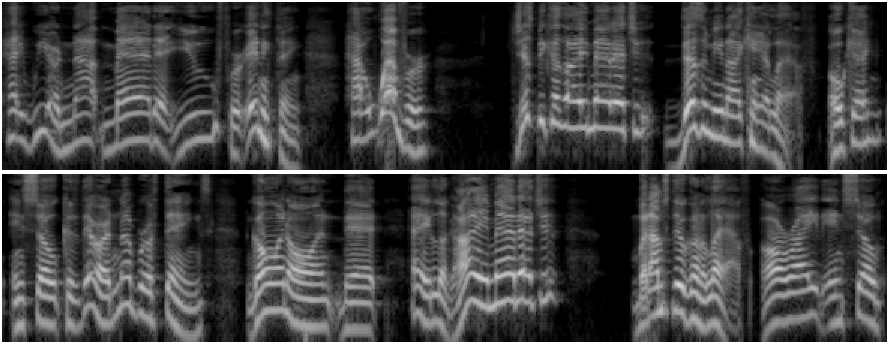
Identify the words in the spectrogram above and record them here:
Hey, we are not mad at you for anything. However, just because I ain't mad at you doesn't mean I can't laugh. Okay. And so, cause there are a number of things going on that, hey, look, I ain't mad at you, but I'm still going to laugh. All right. And so,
